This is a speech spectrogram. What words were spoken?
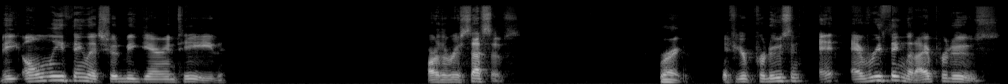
the only thing that should be guaranteed are the recessives Right. if you're producing everything that I produce,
